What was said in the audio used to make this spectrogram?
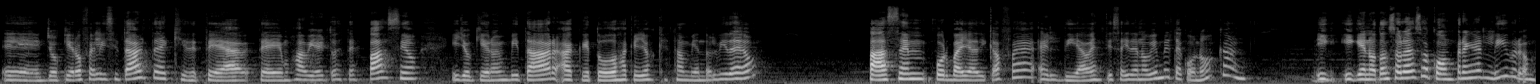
Eh, yo quiero felicitarte que te, hemos abierto este espacio y yo quiero invitar a que todos aquellos que están viendo el video pasen por Valladí Café el día 26 de noviembre y te conozcan. Y, y que no tan solo eso, compren el libro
